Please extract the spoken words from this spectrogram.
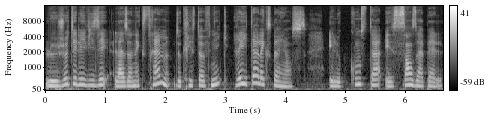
le jeu télévisé La Zone Extrême de Christophe Nick réitère l'expérience. Et le constat est sans appel.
